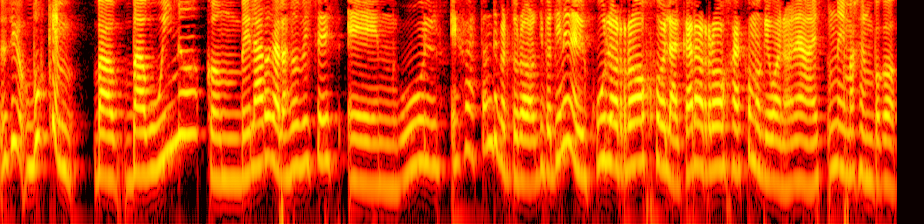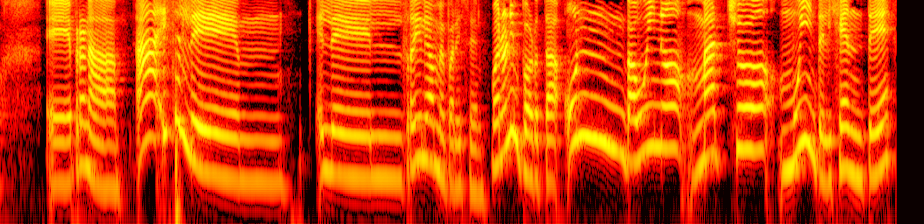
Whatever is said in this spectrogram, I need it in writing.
no sé, busquen babuino con B larga las dos veces en Google. Es bastante perturbador. Tipo, tienen el culo rojo, la cara roja. Es como que, bueno, nada, es una imagen un poco. Eh, pero nada. Ah, es el de. El del Rey León me parece. Bueno, no importa. Un babuino macho muy inteligente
